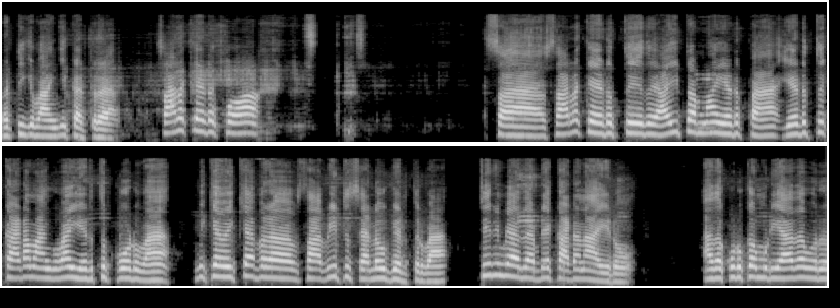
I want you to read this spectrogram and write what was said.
வட்டிக்கு வாங்கி கட்டுறேன். சரக்கு எடுப்போம் ச சரக்கு எடுத்து இது ஐட்டம்லாம் எடுப்பேன். எடுத்து கடன் வாங்குவேன் எடுத்து போடுவேன். விற்க விற்க அப்புறம் ச வீட்டு செலவுக்கு எடுத்துருவேன். திரும்பி அது அப்படியே கடன் ஆகிடும் அதை கொடுக்க முடியாத ஒரு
